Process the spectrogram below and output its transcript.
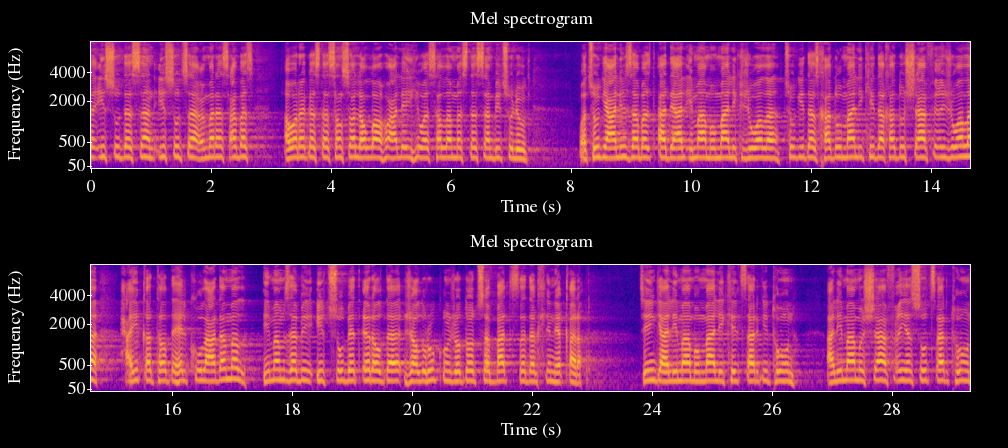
إسو دسان إسو عمر أصحابس أورق استسن صلى الله عليه وسلم استسن بسلوك وتوجي علي زبط أدي الإمام مالك جوالا توجي دز خدو مالكي دا خدو الشافعي جوالا حقيقة تهل كل عدمل. إمام زبي إتصوبت إرالدا جالروك انجدود سبات سدبخين قرأ تينجا الإمام مالك السرقي تون ალიმამუ შაფიი სუწარ თუნ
